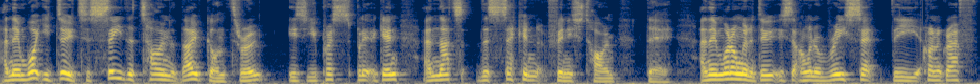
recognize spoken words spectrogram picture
And then what you do to see the time that they've gone through is you press split again and that's the second finish time there. And then what I'm going to do is I'm going to reset the chronograph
